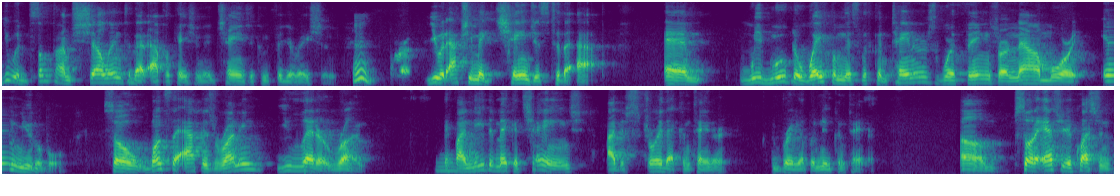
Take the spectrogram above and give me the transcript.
you would sometimes shell into that application and change the configuration. Mm. You would actually make changes to the app. And we've moved away from this with containers where things are now more immutable. So once the app is running, you let it run. Mm. If I need to make a change, I destroy that container and bring up a new container. Um, so to answer your question,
